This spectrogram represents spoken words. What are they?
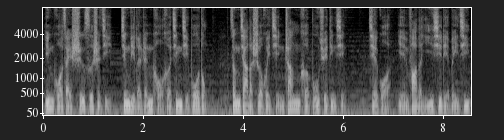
英国在十四世纪经历了人口和经济波动，增加了社会紧张和不确定性，结果引发了一系列危机。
